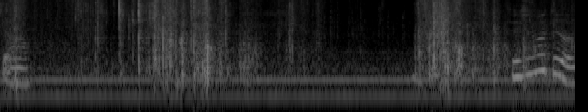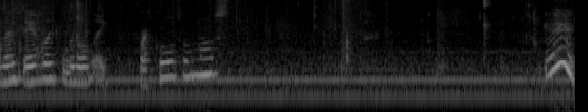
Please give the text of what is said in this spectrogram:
So, This is what they look like. They have like little like freckles almost. mmm.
